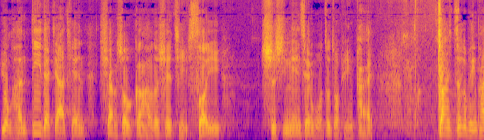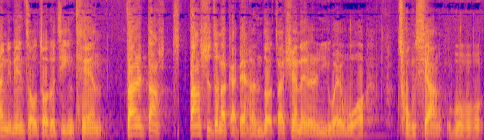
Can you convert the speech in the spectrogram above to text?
用很低的价钱享受更好的设计。所以十七年前我就做品牌，在这个品牌里面走走到今天。当然，当当时真的改变很多，在现代人以为我从乡，不不不，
